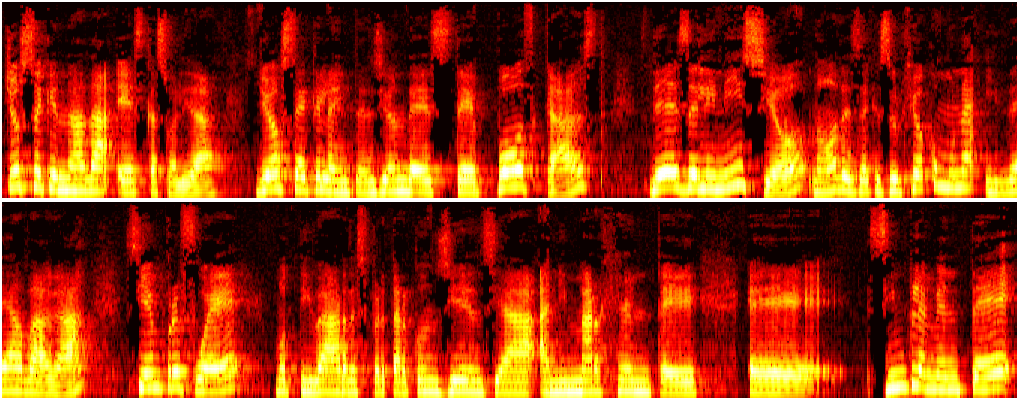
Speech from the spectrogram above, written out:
yo sé que nada es casualidad. Yo sé que la intención de este podcast desde el inicio, ¿no? Desde que surgió como una idea vaga, siempre fue motivar, despertar conciencia, animar gente, eh, simplemente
